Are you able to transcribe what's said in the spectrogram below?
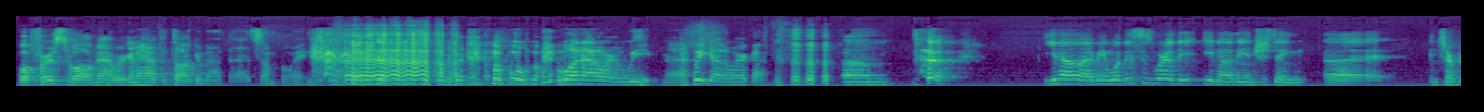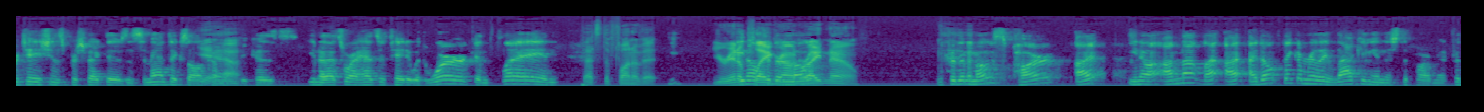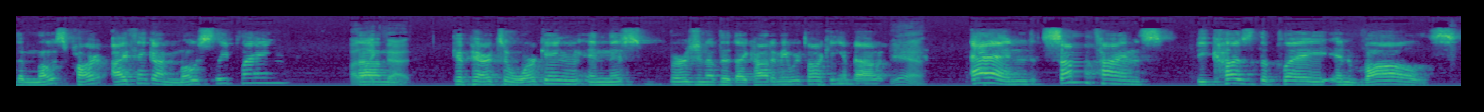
Well, first of all, Matt, we're gonna have to talk about that at some point. One hour a week, man. We gotta work on. Um, you know, I mean, well, this is where the you know the interesting uh, interpretations, perspectives, and semantics all come in because you know that's where I hesitated with work and play, and That's the fun of it. You're in a You know, playground right now. For the most part, I you know I'm not la- I, I don't think I'm really lacking in this department. For the most part, I think I'm mostly playing I like Um, that. compared to working in this version of the dichotomy we're talking about. Yeah. And sometimes because the play involves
